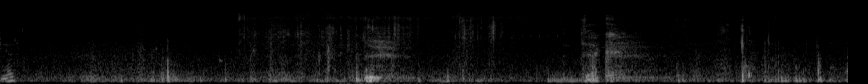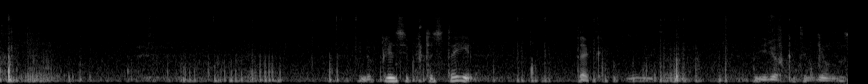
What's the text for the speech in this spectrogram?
думаю. Нет? Так. Да, в принципе, тут стоит. Так. Веревка-то где у нас?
